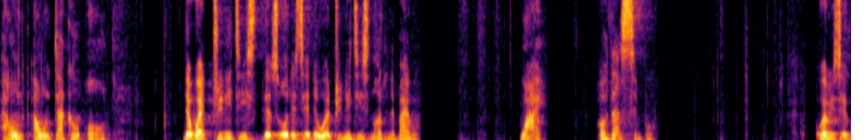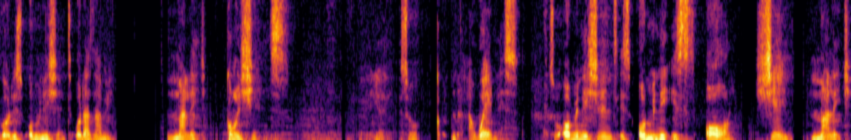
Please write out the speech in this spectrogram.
I won't, I won't tackle all. The word Trinity is so they say the word Trinity is not in the Bible. Why? Oh, that's simple. When we say God is omniscient, what does that mean? Knowledge, conscience. Yeah, so awareness. So omniscient is omni is all, shame, knowledge.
